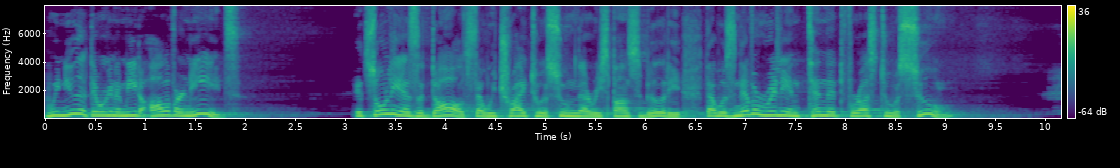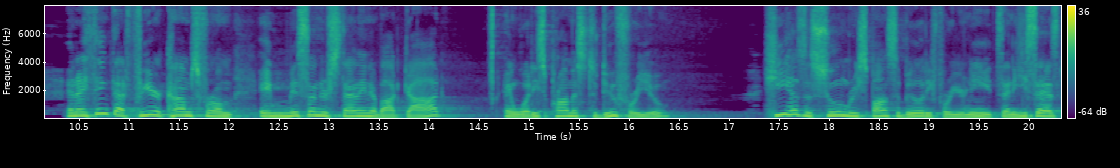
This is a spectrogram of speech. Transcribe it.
we knew that they were going to meet all of our needs. It's only as adults that we try to assume that responsibility that was never really intended for us to assume. And I think that fear comes from a misunderstanding about God and what He's promised to do for you. He has assumed responsibility for your needs. And He says,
